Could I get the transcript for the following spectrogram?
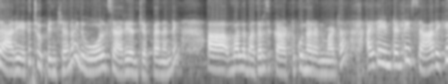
శారీ అయితే చూపించాను. ఇది ఓల్డ్ శారీ అని చెప్పానండి. వాళ్ళ మదర్స్ కట్టుకున్నారనమాట. అయితే ఏంటంటే ఈ శారీకి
